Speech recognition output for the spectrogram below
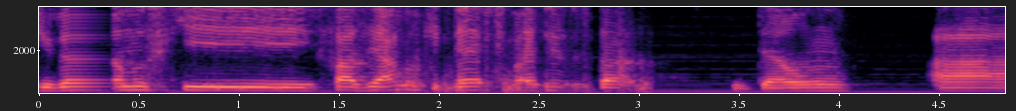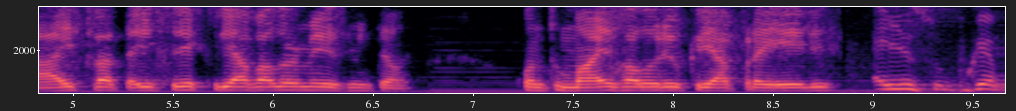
digamos que fazer algo que desse mais resultado. Então, a estratégia seria criar valor mesmo, então. Quanto mais valor eu criar para eles. É isso, porque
